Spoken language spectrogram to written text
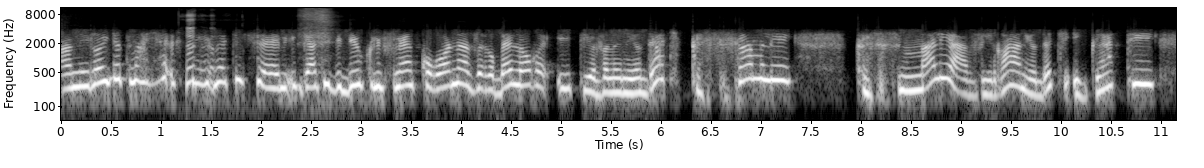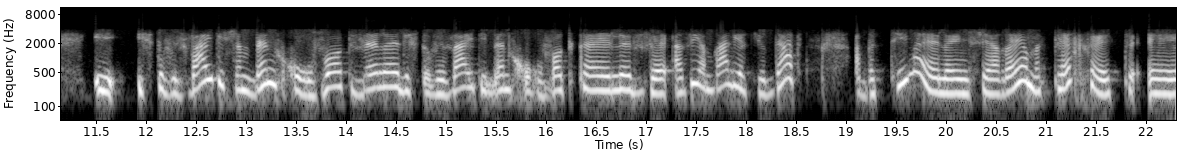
אני לא יודעת מה יש, האמת היא שהגעתי בדיוק לפני הקורונה, אז הרבה לא ראיתי, אבל אני יודעת שקסם לי, קסמה לי האווירה, אני יודעת שהגעתי, היא הסתובבה איתי שם בין חורבות, ורד הסתובבה איתי בין חורבות כאלה, ואז היא אמרה לי, את יודעת, הבתים האלה עם שערי המתכת, אה,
